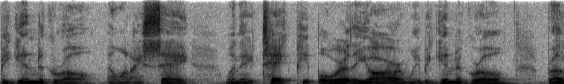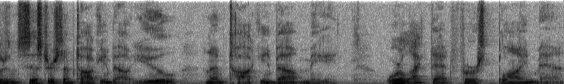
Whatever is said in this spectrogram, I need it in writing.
begin to grow. And when I say when they take people where they are and we begin to grow, brothers and sisters, I'm talking about you and I'm talking about me. We're like that first blind man.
